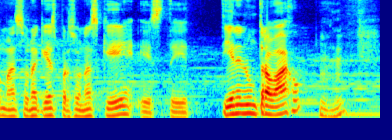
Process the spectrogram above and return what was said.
más son aquellas personas que este, tienen un trabajo,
